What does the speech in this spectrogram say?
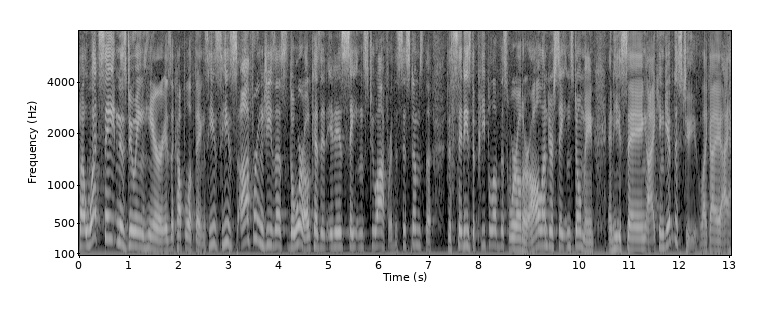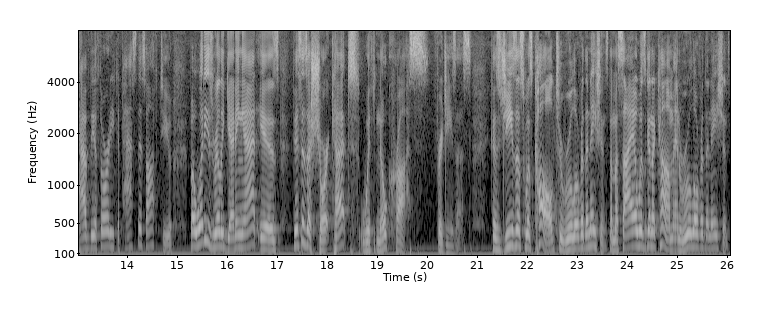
But what Satan is doing here is a couple of things. He's, he's offering Jesus the world because it, it is Satan's to offer. The systems, the, the cities, the people of this world are all under Satan's domain. And he's saying, I can give this to you. Like, I, I have the authority to pass this off to you. But what he's really getting at is this is a shortcut with no cross for Jesus because Jesus was called to rule over the nations. The Messiah was going to come and rule over the nations.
